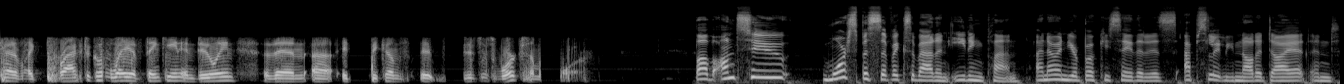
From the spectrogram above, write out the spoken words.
kind of like practical way of thinking and doing, then uh, it becomes it, it just works so much more. Bob, onto more specifics about an eating plan. I know in your book you say that it is absolutely not a diet, and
